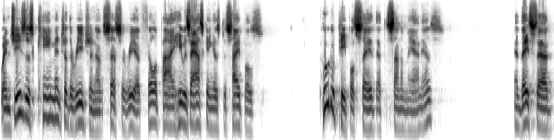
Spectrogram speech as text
when Jesus came into the region of Caesarea Philippi, he was asking his disciples, who do people say that the Son of Man is? And they said,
